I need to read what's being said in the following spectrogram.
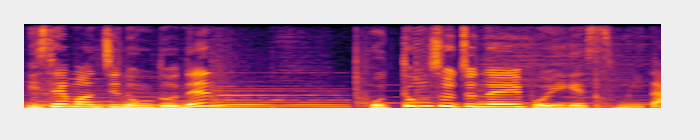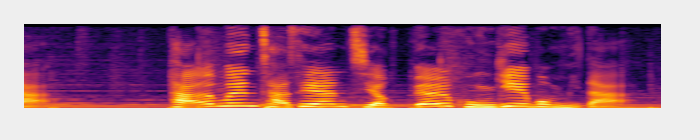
미세먼지 농도는 보통 수준을 보이겠습니다. 다음은 자세한 지역별 공기예보입니다.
